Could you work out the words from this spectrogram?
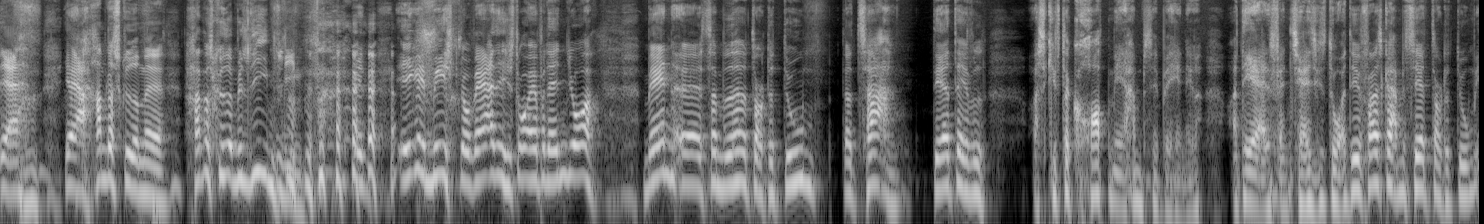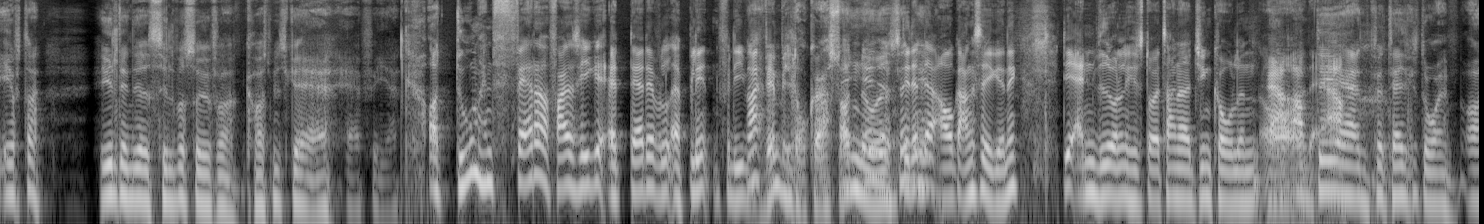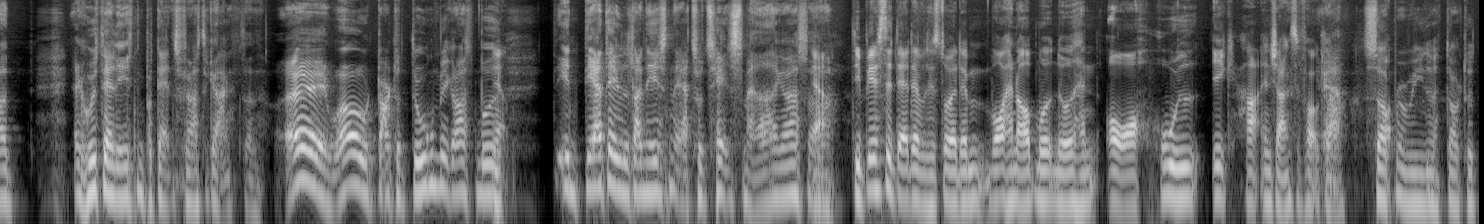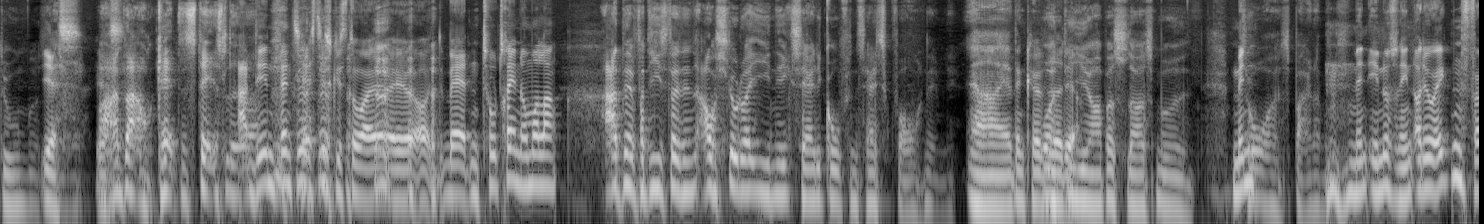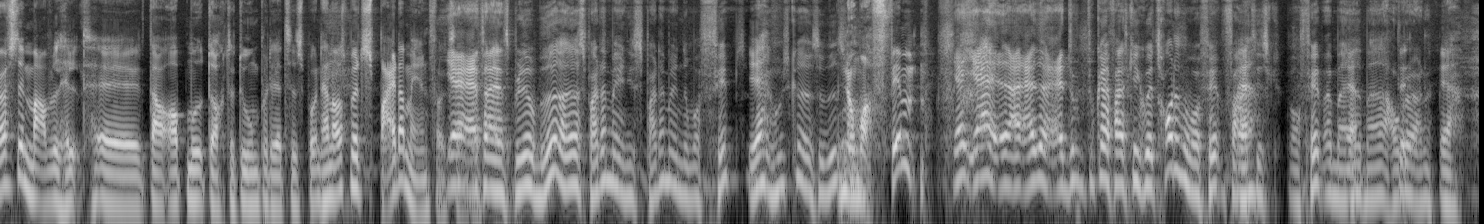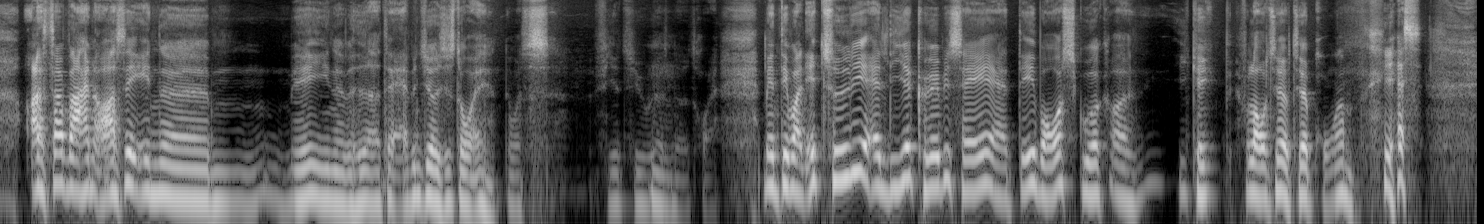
Ja. Ja. Ham, der skyder med... ham der skyder med lim. lim. en, ikke en mest gloværdig historie på den jord, men øh, så møder han Dr. Doom, der tager Daredevil og skifter krop med ham simpelthen. Ikke? Og det er en fantastisk historie. Det er første gang, man ser Dr. Doom efter hele den der Silver Surfer kosmiske affære. Og Doom, han fatter faktisk ikke, at Daredevil er blind, fordi Nej. Hvem vil dog gøre sådan Ja, ja, noget? Det er den der arrogance igen, ikke? Det er en vidunderlig historie, tegnet af Gene Colan. Og, Ja, og det er en fantastisk historie. Og jeg kan huske, da jeg læste den på dansk første gang. Så, hey, wow, Dr. Doom, ikke også? Mod ja. Ja. en Daredevil, der næsten er totalt smadret, ikke også? Og, Ja. De bedste Daredevil-historier er dem, hvor han er op mod noget, han overhovedet ikke har en chance for at klare. ja. Submariner, Dr. Doom. Og, Yes, og yes. ham, der er arrogante statsleder. Ja, det er en fantastisk historie. øh, og, hvad er den? To-tre nummer lang? Ah, den, fordi så den afslutter i en ikke særlig god fantastisk for, nemlig. Ja, ja, den kører Hvor videre der. de er op og slås mod Men- Thor og Spider-Man. Men endnu sådan en. Og det var ikke den første Marvel-held, øh, der er op mod Dr. Doom på det her tidspunkt. Han har også mødt Spider-Man, for eksempel. ja, altså, han spiller jo medredder Spider-Man i Spider-Man nummer 5, så Ja. jeg husker og så videre. Nummer 5? Ja, ja, altså, du, du kan faktisk ikke... Jeg tror, det er nummer 5, faktisk. Ja. Nummer 5 er meget, ja. meget afgørende. Ja. Og så var han også en, øh, med i en, øh, hvad hedder det, Avengers-historie. Nummer s- 24 mm. eller sådan noget. Men det var lidt tydeligt, at Lia Kirby sagde, at det er vores skurk, og I kan ikke få lov til at, til at bruge ham. Yes.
